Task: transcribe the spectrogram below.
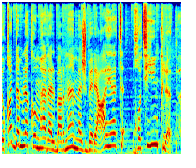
يقدم لكم هذا البرنامج برعاية بروتين كلوب.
